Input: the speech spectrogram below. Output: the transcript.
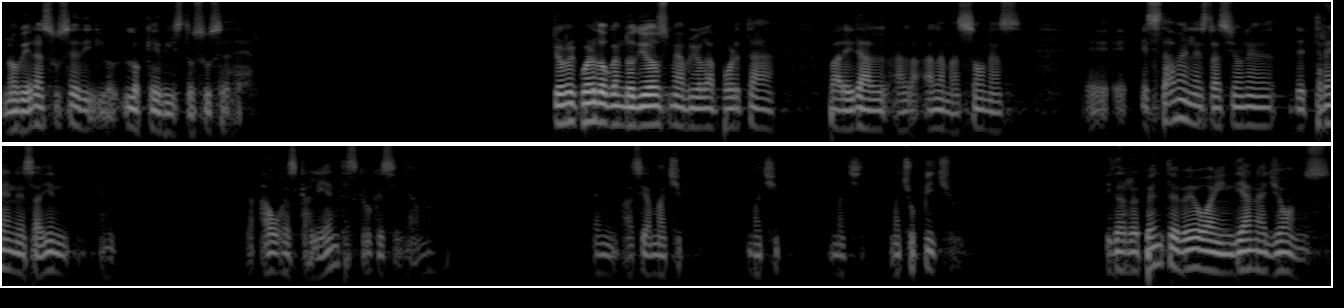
no hubiera sucedido lo que he visto suceder. Yo recuerdo cuando Dios me abrió la puerta para ir al, Amazonas, eh, estaba en la estación de trenes ahí en, Aguas Calientes, creo que se llama, hacia Machu, Picchu. Y de de repente veo a Indiana Jones.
